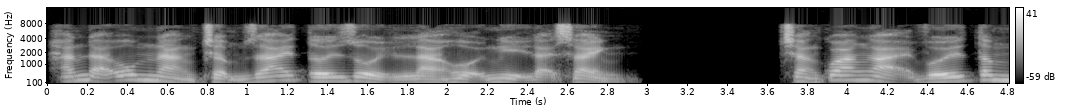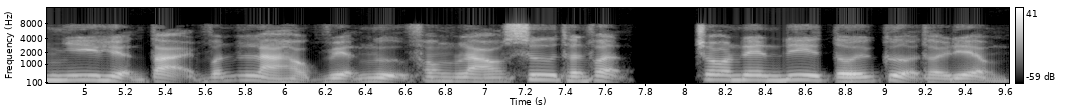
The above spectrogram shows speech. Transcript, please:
hắn đã ôm nàng chậm rãi tới rồi là hội nghị đại sảnh. Chẳng qua ngại với tâm nhi hiện tại vẫn là học viện ngự phong láo sư thân phận, cho nên đi tới cửa thời điểm,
